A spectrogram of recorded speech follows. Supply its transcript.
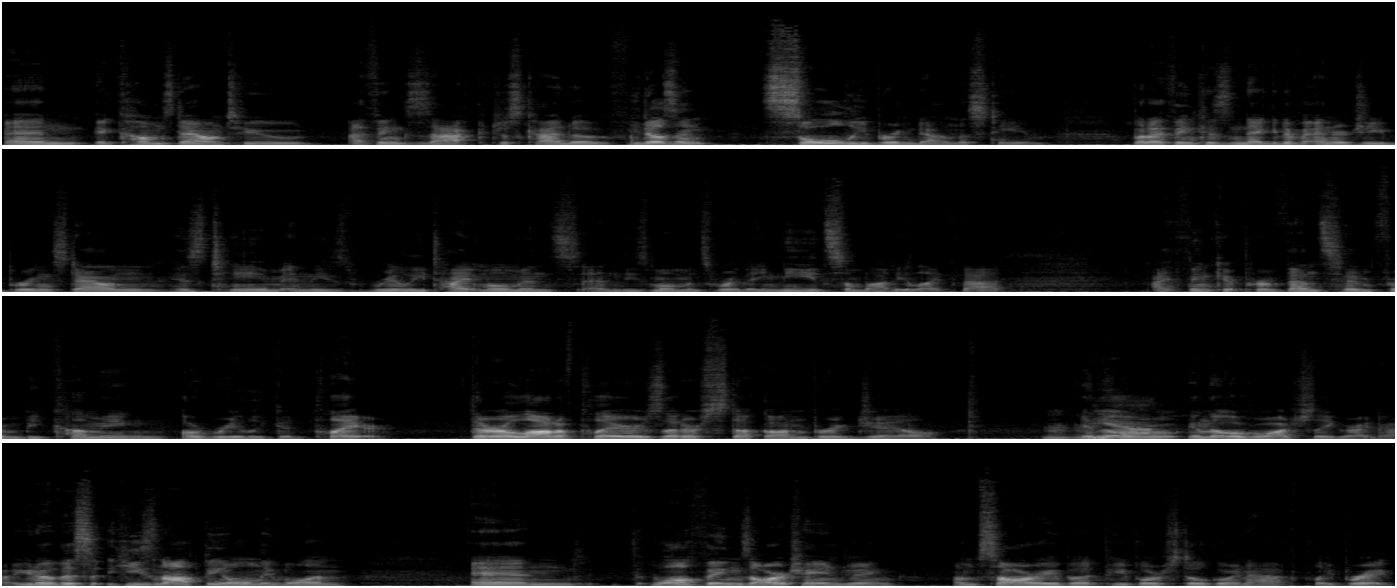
And it comes down to I think Zach just kind of he doesn't solely bring down this team but I think his negative energy brings down his team in these really tight moments and these moments where they need somebody like that. I think it prevents him from becoming a really good player. There are a lot of players that are stuck on Brig Jail mm-hmm. in the Yeah. over, in the Overwatch League right now. You know, this he's not the only one, and while things are changing, I'm sorry, but people are still going to have to play Brig.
